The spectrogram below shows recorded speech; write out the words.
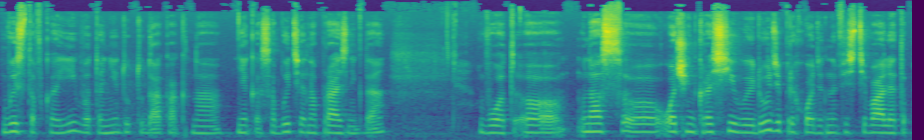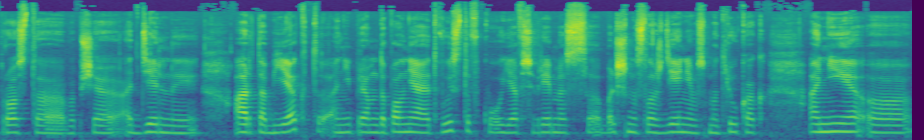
выставка, и вот они идут туда как на некое событие, на праздник, да. Вот. Э, у нас э, очень красивые люди приходят на фестиваль, это просто вообще отдельный арт-объект, они прям дополняют выставку, я все время с большим наслаждением смотрю, как они э,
